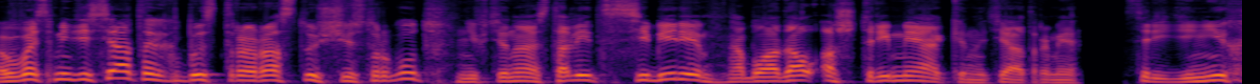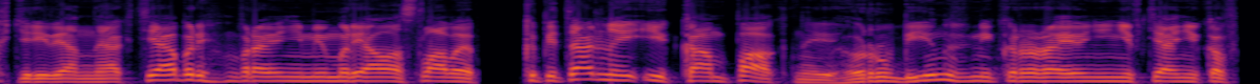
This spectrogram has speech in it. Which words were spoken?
В 80-х быстро растущий Сургут, нефтяная столица Сибири, обладал аж тремя кинотеатрами. Среди них «Деревянный Октябрь» в районе Мемориала Славы, капитальный и компактный «Рубин» в микрорайоне Нефтяников.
